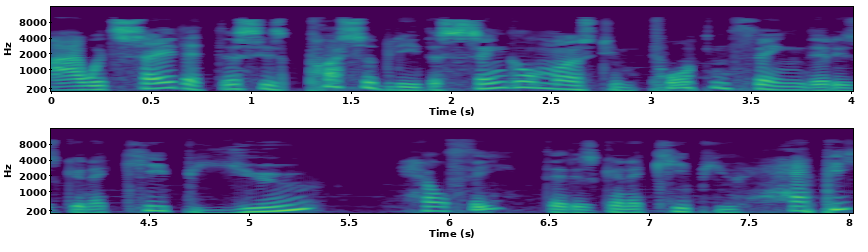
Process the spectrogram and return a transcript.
I would say that this is possibly the single most important thing that is going to keep you healthy, that is going to keep you happy,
